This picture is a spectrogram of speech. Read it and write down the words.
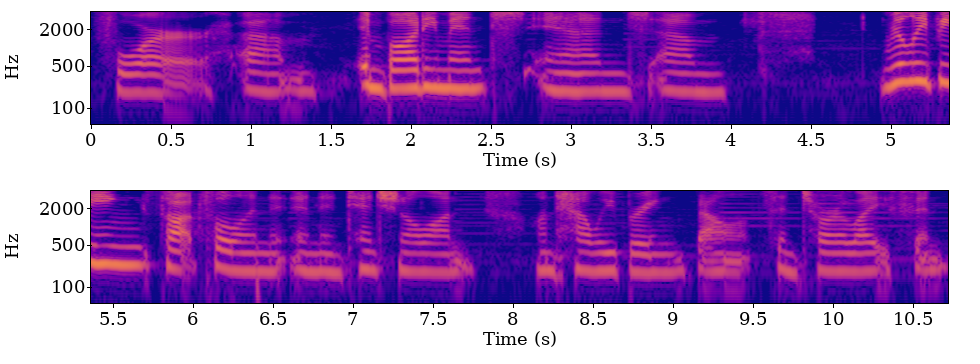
for um, embodiment and um, really being thoughtful and, and intentional on on how we bring balance into our life and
